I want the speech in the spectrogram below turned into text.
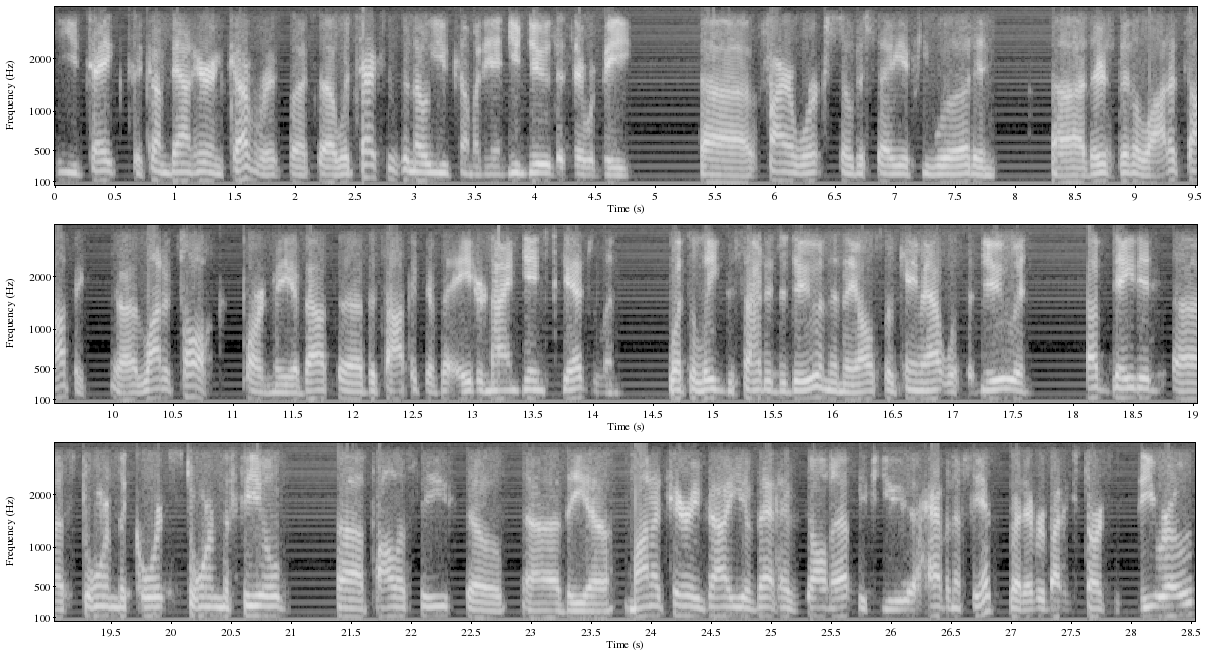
you take to come down here and cover it. But uh, with Texas and OU coming in, you knew that there would be uh, fireworks, so to say, if you would. And uh, there's been a lot of topic, uh, a lot of talk, pardon me, about the, the topic of the eight or nine game schedule and what the league decided to do, and then they also came out with a new and updated uh, storm the court, storm the field uh, policy. So uh, the uh, monetary value of that has gone up if you have an offense, but everybody starts at zero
